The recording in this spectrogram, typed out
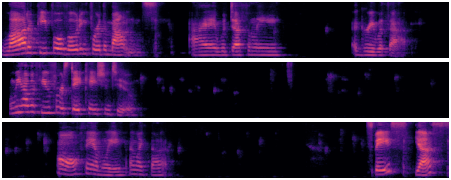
A lot of people voting for the mountains. I would definitely agree with that. And we have a few for a staycation too. Oh, family. I like that. Space, yes.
